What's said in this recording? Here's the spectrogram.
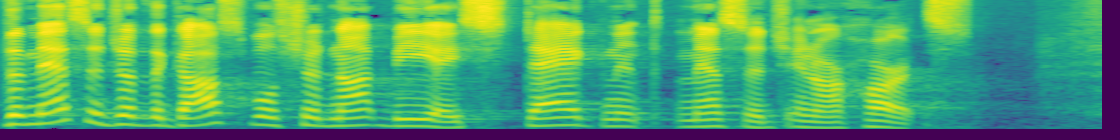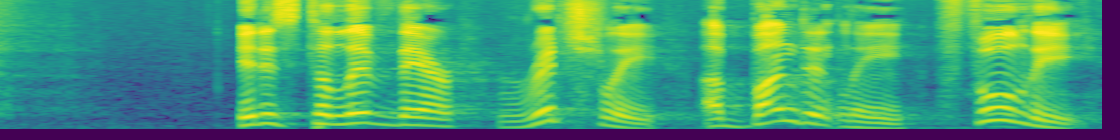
The message of the gospel should not be a stagnant message in our hearts. It is to live there richly, abundantly, fully.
